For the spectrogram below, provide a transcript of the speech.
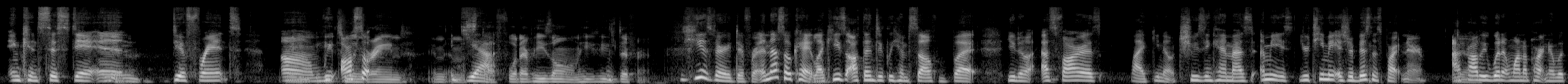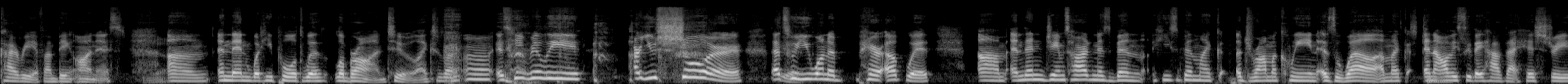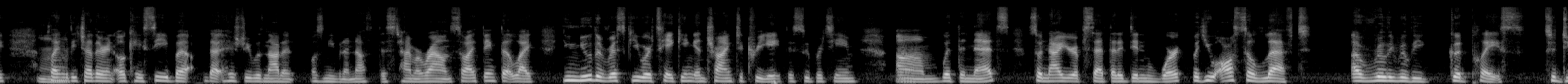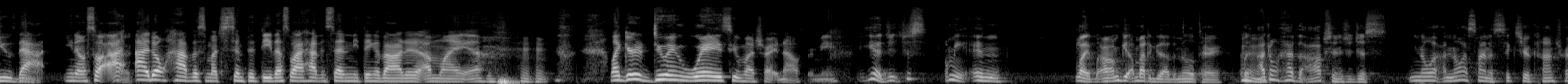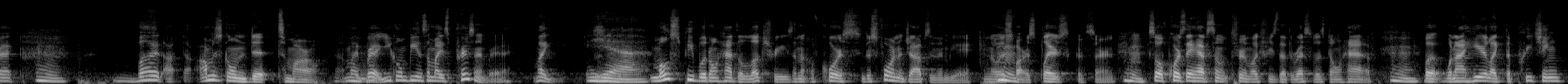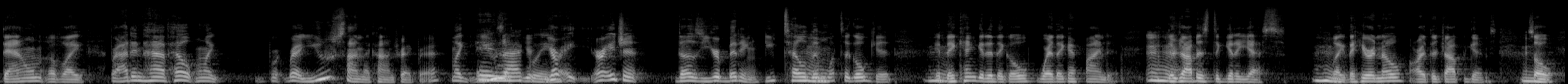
inconsistent and yeah. different. Um, we also ingrained in, in yeah. stuff. Whatever he's on, he, he's different. He is very different, and that's okay. Like he's authentically himself. But you know, as far as like you know, choosing him as I mean, your teammate is your business partner I yeah. probably wouldn't want to partner with Kyrie if I'm being honest. Yeah. Um, and then what he pulled with LeBron too. Like she's like, uh, is he really? Are you sure that's yeah. who you want to pair up with? Um, and then James Harden has been he's been like a drama queen as well. I'm like, and much. obviously they have that history mm. playing with each other in OKC, but that history was not a, wasn't even enough this time around. So I think that like you knew the risk you were taking in trying to create the super team um, yeah. with the Nets. So now you're upset that it didn't work, but you also left a really really good place to do that you know? So i i don't have as much sympathy. That's why i haven't said anything about it. I'm like eh. like you're doing way too much right now for me. Yeah just, i mean and like i'm, I'm about to get out of the military but mm-hmm. i don't have the option to just you know what? I know i signed a six year contract mm-hmm. but I, am just gonna dip tomorrow. I'm like mm-hmm. bro you gonna be in somebody's prison bro like yeah. Most people don't have the luxuries. And of course, there's 400 jobs in the NBA, you know, mm-hmm. as far as players are concerned. Mm-hmm. So, of course, they have some certain luxuries that the rest of us don't have. Mm-hmm. But when I hear like the preaching down of like, bro, I didn't have help, I'm like, bro, you signed the contract, bro. Like, you, exactly. Your, your, your agent does your bidding. You tell them what to go get. If they can't get it, they go where they can find it. Their job is to get a yes. Like they hear a no, all right, their job begins. So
